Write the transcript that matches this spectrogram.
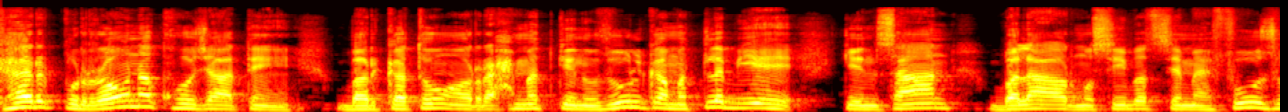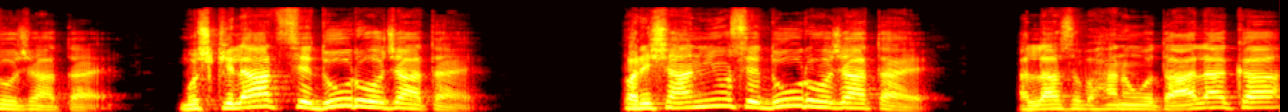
گھر پر رونق ہو جاتے ہیں۔ برکتوں اور رحمت کے نزول کا مطلب یہ ہے کہ انسان بلا اور مصیبت سے محفوظ ہو جاتا ہے، مشکلات سے دور ہو جاتا ہے، پریشانیوں سے دور ہو جاتا ہے۔ اللہ سبحانہ و تعالیٰ کا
